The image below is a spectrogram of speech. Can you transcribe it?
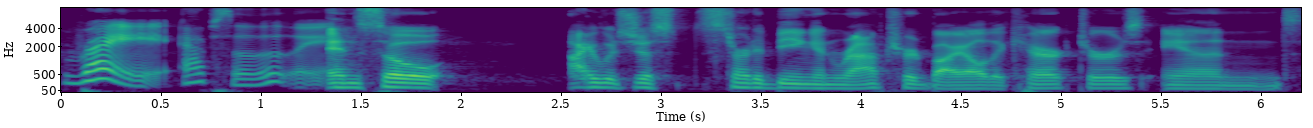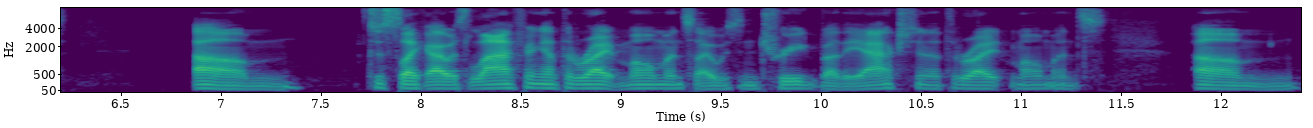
right. Absolutely. And so I was just started being enraptured by all the characters and um just like I was laughing at the right moments, I was intrigued by the action at the right moments. Um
